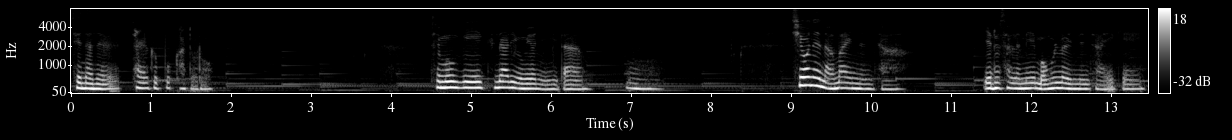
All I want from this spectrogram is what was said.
재난을 잘 극복하도록. 제목이 그날이 오면입니다. 음. 시온에 남아있는 자, 예루살렘에 머물러 있는 자에게 아,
